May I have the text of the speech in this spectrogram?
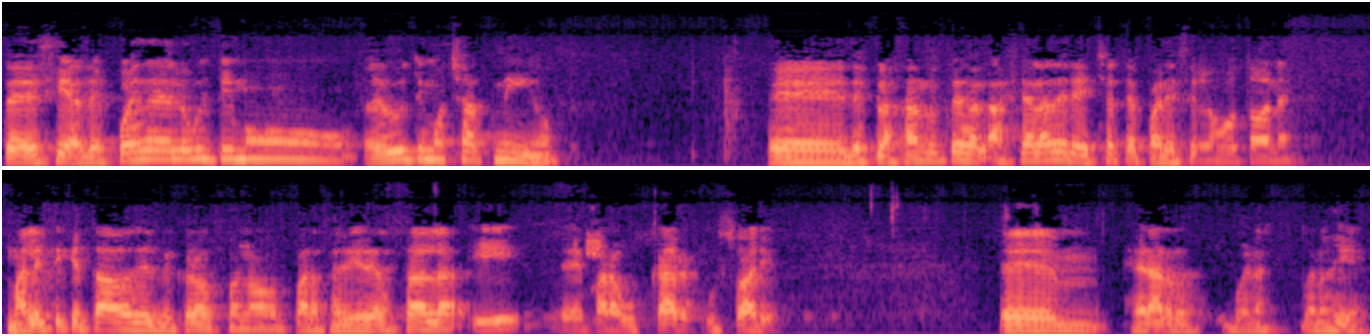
te decía, después del último, el último chat mío, eh, desplazándote hacia la derecha te aparecen los botones mal etiquetados del micrófono para salir de la sala y eh, para buscar usuario. Em, Gerardo, buenas, buenos días.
